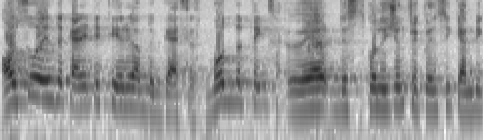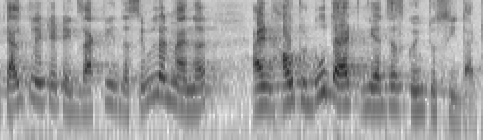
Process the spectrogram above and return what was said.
also in the kinetic theory of the gases. Both the things where this collision frequency can be calculated exactly in the similar manner and how to do that we are just going to see that.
